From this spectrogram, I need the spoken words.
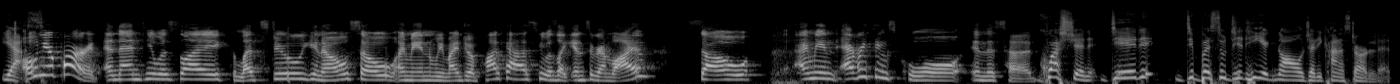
Yeah. own your part. And then he was like, let's do, you know, so I mean, we might do a podcast. He was like Instagram live. So, I mean, everything's cool in this hood. Question: Did did but so did he acknowledge that he kind of started it?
